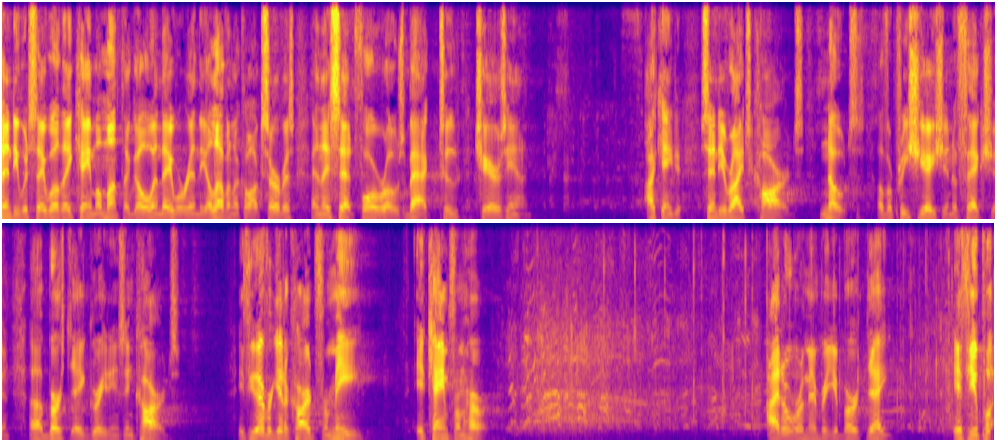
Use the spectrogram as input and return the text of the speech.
Cindy would say, Well, they came a month ago and they were in the 11 o'clock service and they sat four rows back, two chairs in. I can't do Cindy writes cards, notes of appreciation, affection, uh, birthday greetings, and cards. If you ever get a card from me, it came from her. I don't remember your birthday. If you put,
